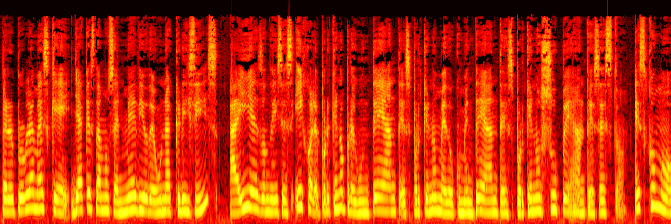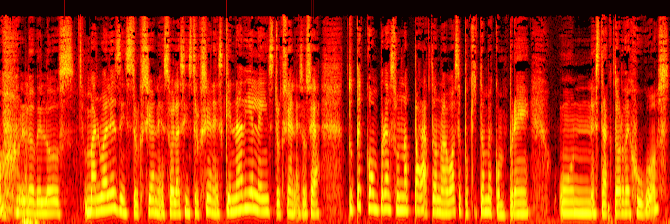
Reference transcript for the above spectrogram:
Pero el problema es que ya que estamos en medio de una crisis, ahí es donde dices, híjole, ¿por qué no pregunté antes? ¿Por qué no me documenté antes? ¿Por qué no supe antes esto? Es como lo de los manuales de instrucciones o las instrucciones, que nadie lee instrucciones. O sea, tú te compras un aparato nuevo, hace poquito me compré un extractor de jugos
